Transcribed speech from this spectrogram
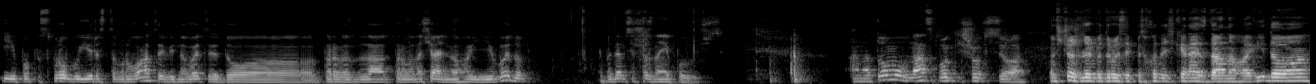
і спробую її реставрувати, відновити до первоначального її виду. І подивимося, що з неї вийде. А на тому в нас поки що все. Ну що ж, любі друзі, підходить кінець даного відео.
